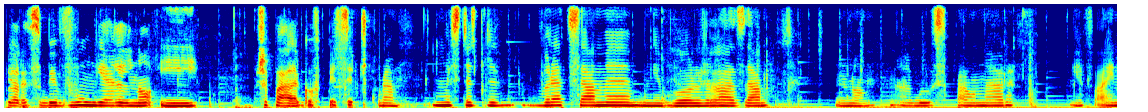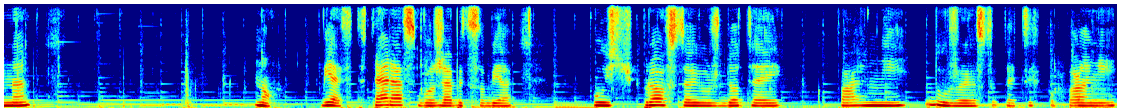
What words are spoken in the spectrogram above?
biorę sobie węgiel, no i przepalę go w piesyczku. Dobra. Niestety wracamy, nie było żelaza. No, ale był spawner. Niefajne. No, jest. Teraz możemy sobie pójść prosto już do tej kopalni. Dużo jest tutaj tych kopalni.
